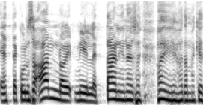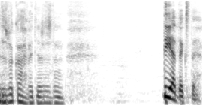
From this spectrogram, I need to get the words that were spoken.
että kun sä annoit niille tämän, niin sä, ai ota mä keitä sulla kahvit. Tiedättekö te?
